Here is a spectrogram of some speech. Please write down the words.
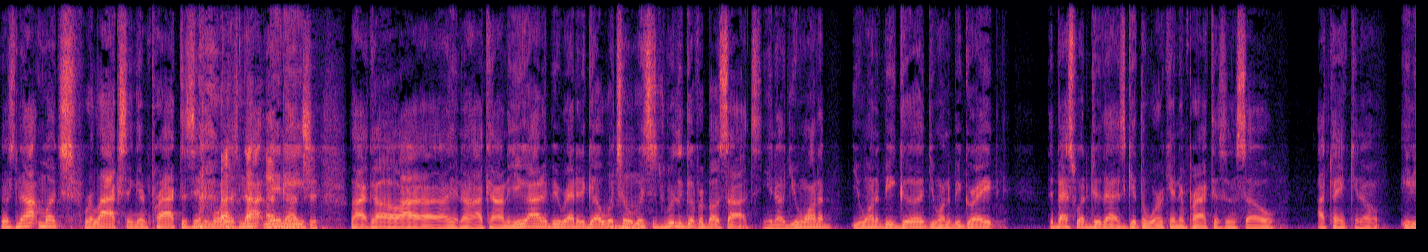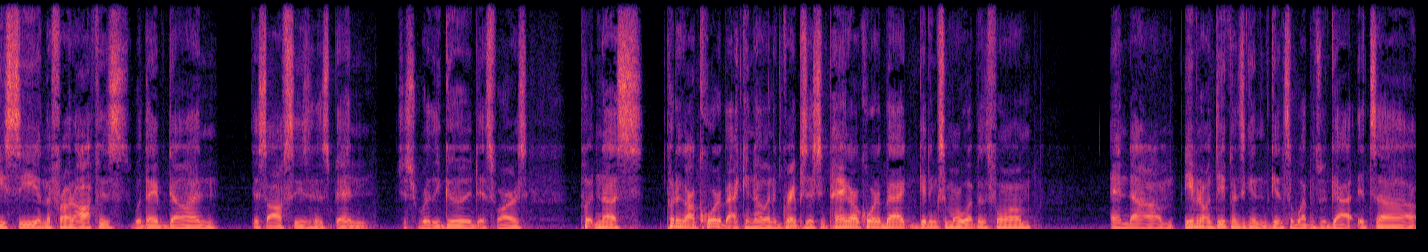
There's not much relaxing in practice anymore. There's not many like oh I you know I kind of you got to be ready to go, which Mm-hmm. which is really good for both sides. You know you want to you want to be good, you want to be great. The best way to do that is get the work in in practice, and so I think you know EDC and the front office what they've done this offseason has been just really good as far as putting us putting our quarterback you know in a great position, paying our quarterback, getting some more weapons for him, and um, even on defense getting getting some weapons we've got. It's uh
